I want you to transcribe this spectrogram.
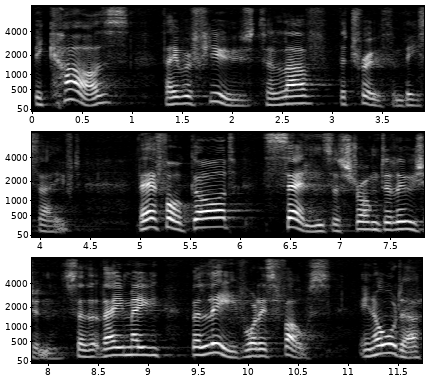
because they refuse to love the truth and be saved. Therefore, God sends a strong delusion so that they may believe what is false, in order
